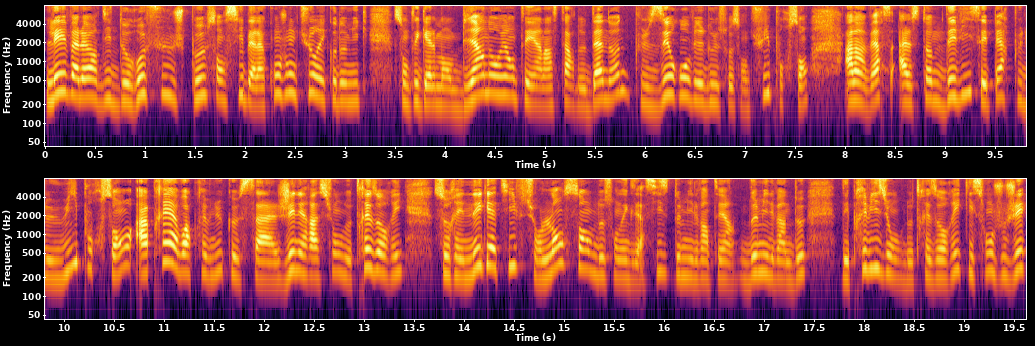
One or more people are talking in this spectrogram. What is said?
Les valeurs dites de refuge, peu sensibles à la conjoncture économique, sont également bien orientées, à l'instar de Danone, plus 0,68%. À l'inverse, Alstom Davis et perd plus de 8% après avoir prévenu que sa génération de trésorerie serait négative sur l'ensemble de son exercice 2021-2022. Des prévisions de trésorerie qui sont jugées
